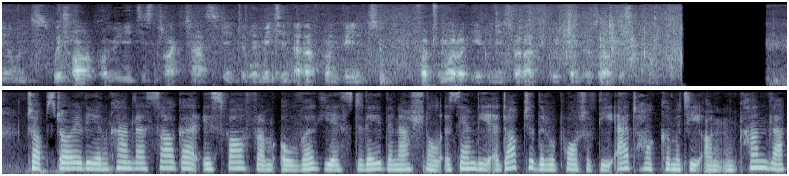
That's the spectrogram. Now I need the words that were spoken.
unions, with all community structures into the meeting that I've convened for tomorrow evening so that we can resolve this. Top story, the Nkandla saga is far from over. Yesterday, the National Assembly adopted the report of the Ad Hoc Committee on Nkandla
